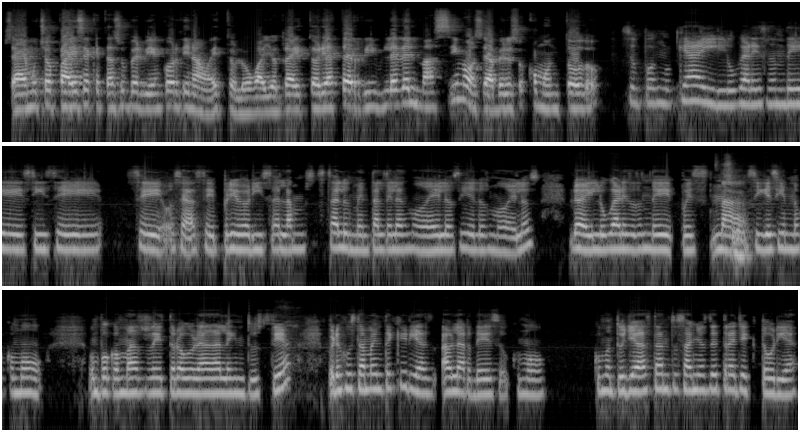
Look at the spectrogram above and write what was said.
O sea, hay muchos países que está súper bien coordinado esto. Luego hay otras historias terribles del máximo, o sea, pero eso es como en todo. Supongo que hay lugares donde sí se, se, o sea, se prioriza la salud mental de las modelos y de los modelos, pero hay lugares donde pues nada, sigue siendo como un poco más retrograda la industria, pero justamente querías hablar de eso, como como tú llevas tantos años de trayectoria,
